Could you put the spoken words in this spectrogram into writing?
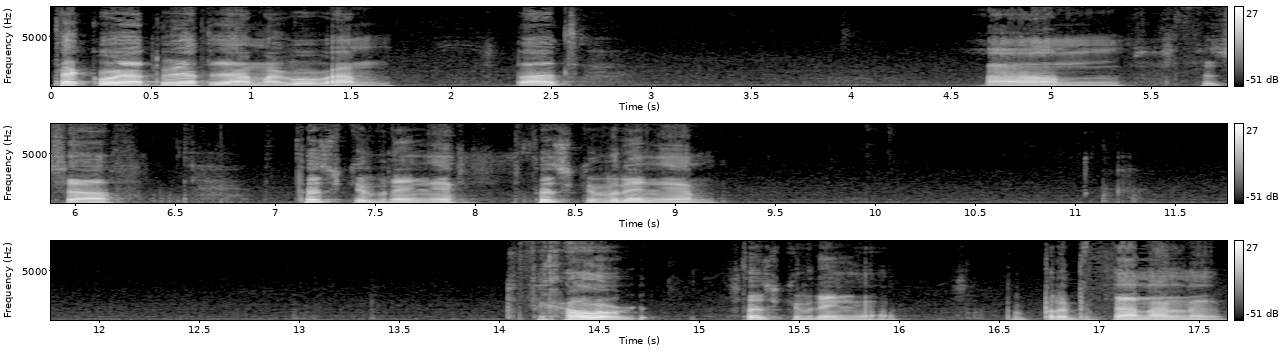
такой ответ я могу вам дать эм, сейчас с точки зрения, с точки зрения психологии, с точки зрения профессиональной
